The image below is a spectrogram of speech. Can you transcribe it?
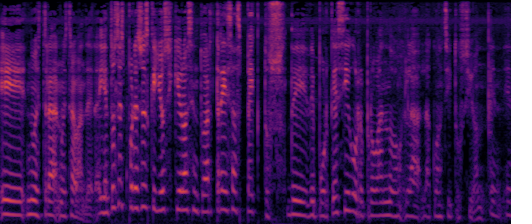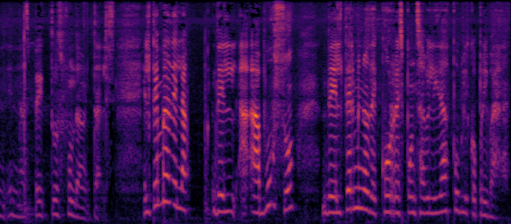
eh, nuestra nuestra bandera. Y entonces por eso es que yo sí quiero acentuar tres aspectos de, de por qué sigo reprobando la, constitución en, en, aspectos fundamentales. El tema de la, del abuso del término de corresponsabilidad público privada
